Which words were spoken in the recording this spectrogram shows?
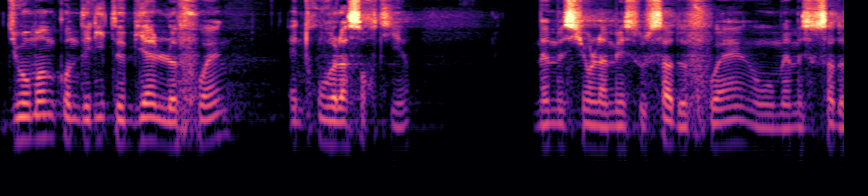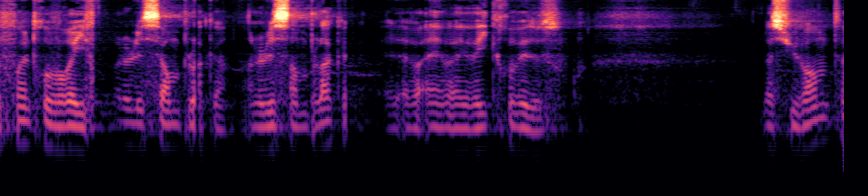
Du moment qu'on délite bien le foin, elle trouve la sortie. hein. Même si on la met sous ça de foin, ou même sous ça de foin, elle trouverait. Il ne faut pas le laisser en plaque. hein. En le laissant en plaque, elle va, y crever dessous. La suivante.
